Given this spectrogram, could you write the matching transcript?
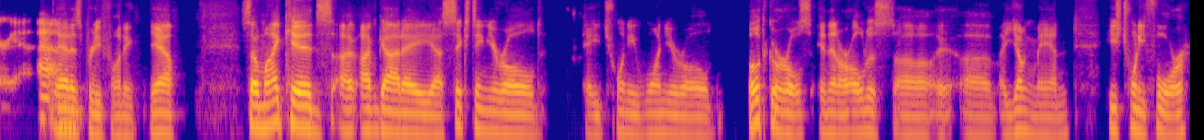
area. Um, that is pretty funny. Yeah. So my kids, I've got a 16 year old, a 21 year old, both girls, and then our oldest, uh, uh, a young man, he's 24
